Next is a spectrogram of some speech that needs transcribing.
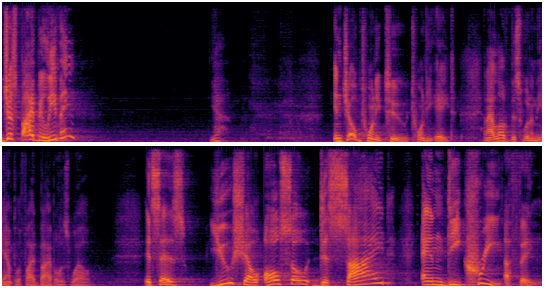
just by believing? Yeah. In Job 22, 28, and I love this one in the Amplified Bible as well, it says, You shall also decide and decree a thing,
